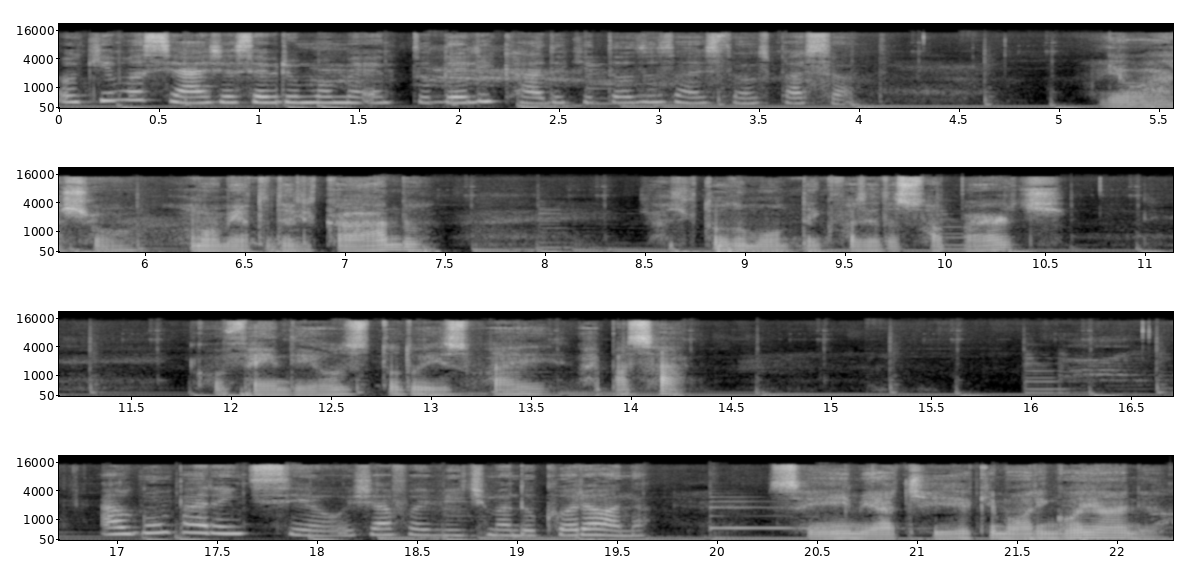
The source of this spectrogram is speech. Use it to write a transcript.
O que você acha sobre o momento delicado que todos nós estamos passando? Eu acho um momento delicado. Acho que todo mundo tem que fazer da sua parte. Com fé em Deus, tudo isso vai, vai passar. Algum parente seu já foi vítima do corona? Sim, minha tia que mora em Goiânia.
